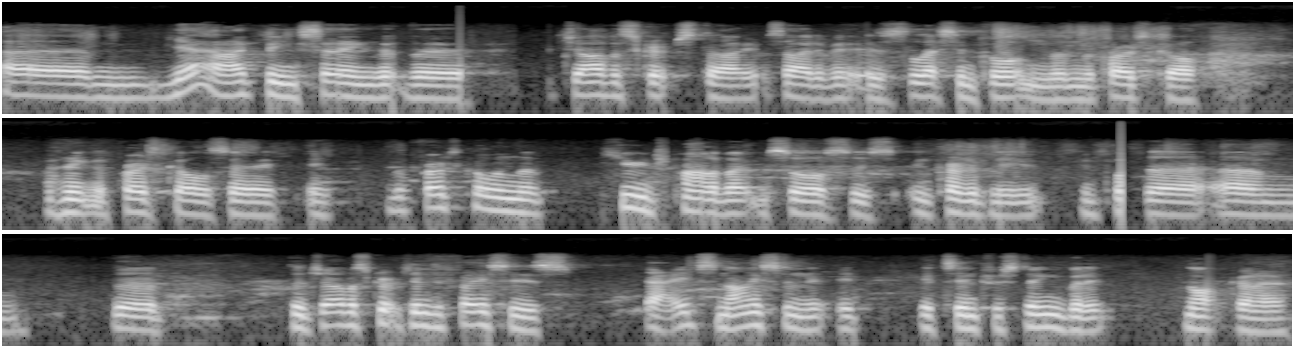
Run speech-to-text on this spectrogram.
Um, yeah, I've been saying that the JavaScript side of it is less important than the protocol. I think the protocol's a, it, the protocol and the huge pile of open source is incredibly important. The, um, the, the JavaScript interface is, yeah, it's nice and it, it, it's interesting, but it's not gonna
